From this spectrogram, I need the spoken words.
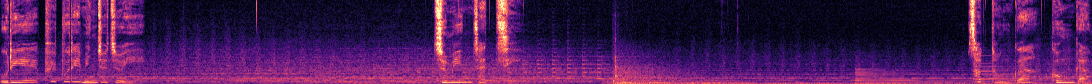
우리의 풀뿌리 민주주의. 주민자치. 소통과 공감.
